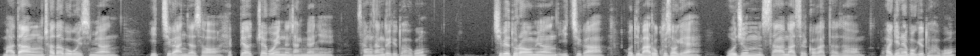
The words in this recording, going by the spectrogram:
마당 쳐다보고 있으면 이치가 앉아서 햇볕 쬐고 있는 장면이 상상되기도 하고, 집에 돌아오면 이치가 어디 마루 구석에 오줌 쌓아놨을 것 같아서 확인해 보기도 하고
